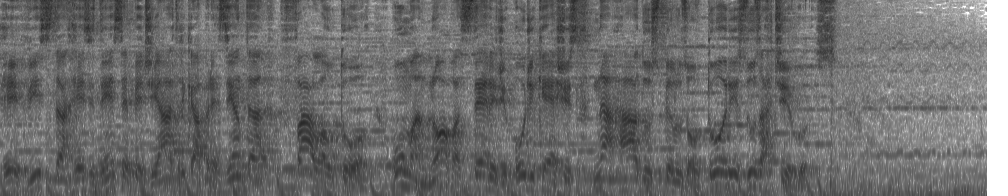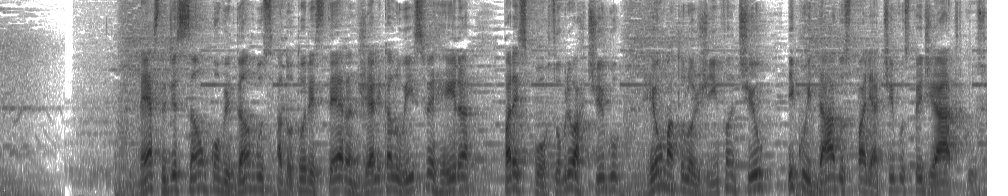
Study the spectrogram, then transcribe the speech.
Revista Residência Pediátrica apresenta Fala Autor, uma nova série de podcasts narrados pelos autores dos artigos. Nesta edição, convidamos a doutora Esther Angélica Luiz Ferreira para expor sobre o artigo Reumatologia Infantil e Cuidados Paliativos Pediátricos,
